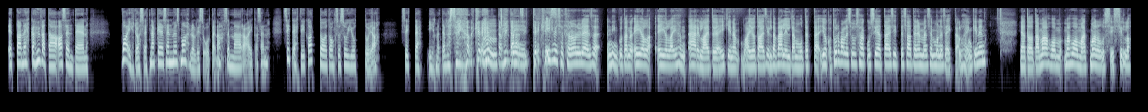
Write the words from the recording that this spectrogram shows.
Että on ehkä hyvä tämä asenteen vaihdos, että näkee sen myös mahdollisuutena, sen määräaikaisen. Sitten ehtii katsoa, että onko se sun juttu ja sitten ihmetellä sen jälkeen, mm, että mitä niin. hän sitten tekisi. Ihmisethän on yleensä, niin kuin, ei, olla, ei olla ihan äärilaitoja ikinä, vaan jotain siltä väliltä, mutta että joko turvallisuushakuisia tai sitten saat enemmän semmoinen seikkailuhenkinen. Ja tota, mä, huoma- mä huomaan, että mä oon ollut siis silloin,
